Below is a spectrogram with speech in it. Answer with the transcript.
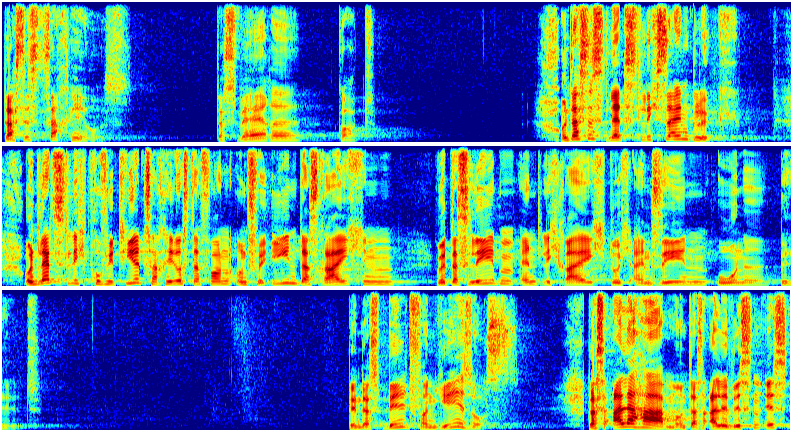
Das ist Zachäus. Das wäre Gott. Und das ist letztlich sein Glück. Und letztlich profitiert Zachäus davon und für ihn das Reichen wird das Leben endlich reich durch ein Sehen ohne Bild. Denn das Bild von Jesus, das alle haben und das alle wissen, ist,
